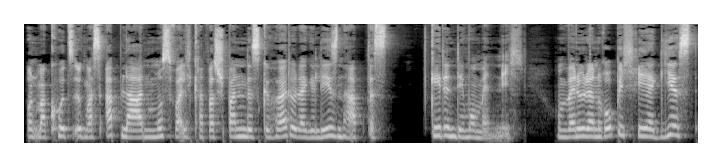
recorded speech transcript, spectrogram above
und mal kurz irgendwas abladen muss, weil ich gerade was Spannendes gehört oder gelesen habe, das geht in dem Moment nicht. Und wenn du dann ruppig reagierst,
